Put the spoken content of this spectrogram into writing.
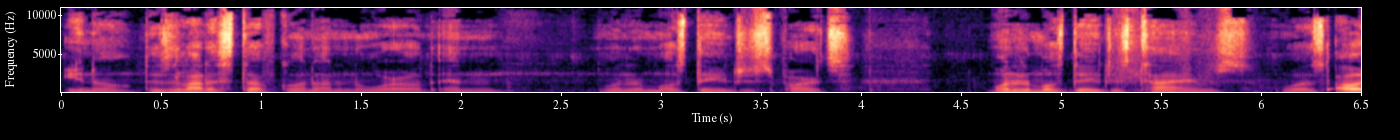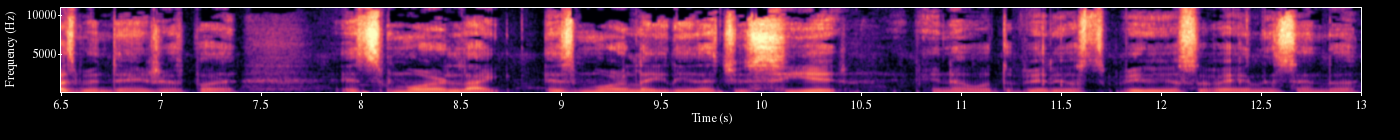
you know, there's a lot of stuff going on in the world, and one of the most dangerous parts, one of the most dangerous times was always been dangerous, but it's more like it's more lately that you see it, you know, with the video video surveillance and the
